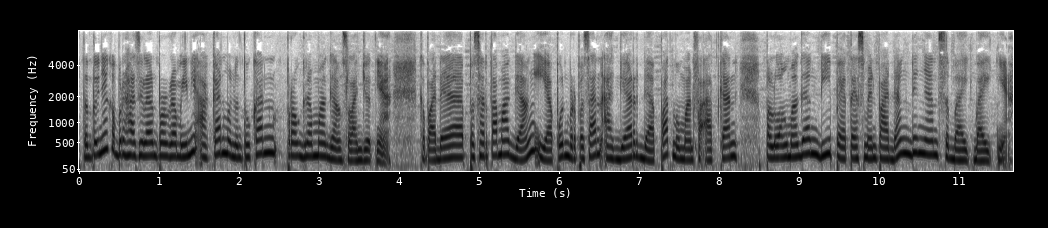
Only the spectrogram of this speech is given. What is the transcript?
Tentunya keberhasilan program ini akan menentukan program magang selanjutnya. Kepada peserta magang, ia pun berpesan agar dapat memanfaatkan peluang magang di PT Semen Padang dengan sebaik-baiknya.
